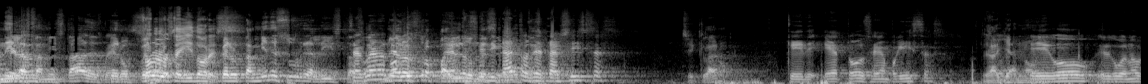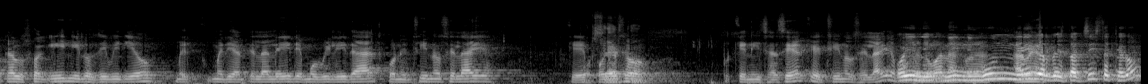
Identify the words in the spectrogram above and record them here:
Ni las amistades, pero, Solo los seguidores. Pero también es surrealista. ¿Se acuerdan de, los, sindicatos de taxistas? Sí, claro. Que todos eran priistas. Ya, ya no. Llegó el gobernador Carlos Joaquín y los dividió mediante la ley de movilidad con el chino Celaya, que por, eso, porque ni se acerque el chino Celaya. Oye, ni, ningún líder de taxista quedó.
